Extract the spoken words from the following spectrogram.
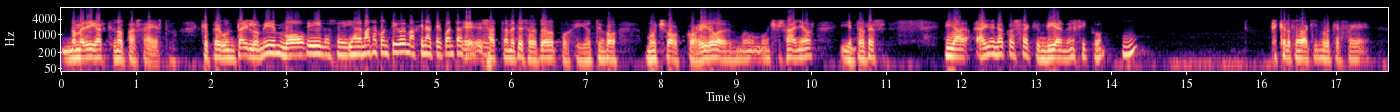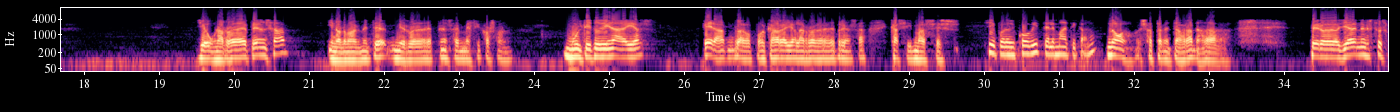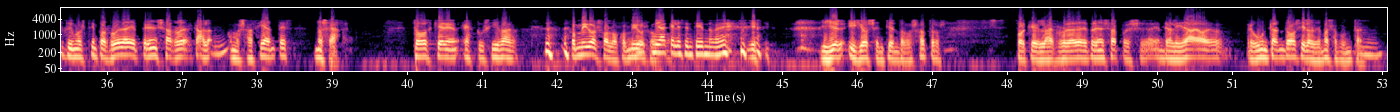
no me digas que no pasa esto que preguntáis lo mismo. Sí, lo sé. Y además a contigo, imagínate cuántas eh, Exactamente, sobre todo porque yo tengo mucho corrido, muchos años, y entonces, y hay una cosa que un día en México, ¿Mm? es que lo tengo aquí porque fue, yo una rueda de prensa, y normalmente mis ruedas de prensa en México son multitudinarias, eran, porque ahora ya la rueda de prensa casi más es Sí, por el COVID telemática, ¿no? No, exactamente, ahora nada. Pero ya en estos últimos tiempos, rueda de prensa, como se hacía antes, no se hacen. Todos quieren exclusiva, conmigo solo, conmigo solo. Mira que les entiendo, ¿eh? Y, yo, y yo os entiendo a vosotros. Porque la rueda de prensa, pues en realidad preguntan dos y los demás apuntan. Mm.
